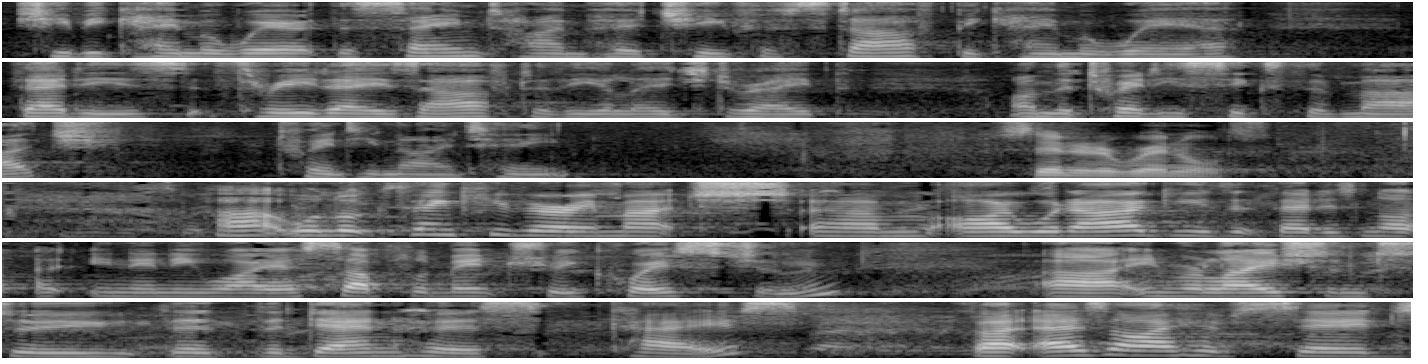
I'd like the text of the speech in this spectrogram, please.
she became aware at the same time her chief of staff became aware, that is, three days after the alleged rape, on the 26th of March 2019? Senator Reynolds. Uh, well, look, thank you very much. Um, I would argue that that is not in any way a supplementary question uh, in relation to the, the Danhurst case. But as I have said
